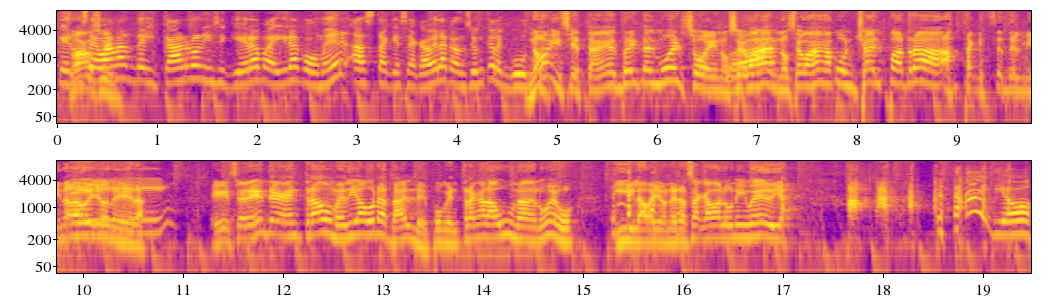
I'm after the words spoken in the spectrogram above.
que no se bajan del carro ni siquiera para ir a comer hasta que se acabe la canción que les gusta. No, y si están en el break de almuerzo, eh, no, se Ah. bajan, no se bajan a ponchar para atrás hasta que se termina la Ey. bellonera. Eh, se dejen de haber entrado media hora tarde, porque entran a la una de nuevo y la bellonera se acaba a la una y media. ¡Ay, Dios!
